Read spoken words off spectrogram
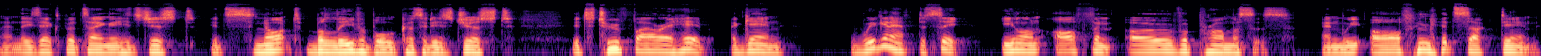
And these experts saying it's just it's not believable because it is just it's too far ahead. Again, we're going to have to see. Elon often overpromises and we often get sucked in.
